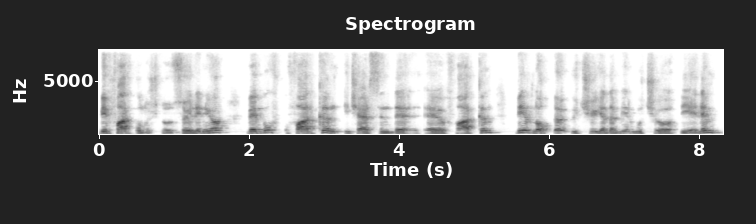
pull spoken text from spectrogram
bir fark oluştuğu söyleniyor ve bu farkın içerisinde e, farkın 1.3'ü ya da 1.5'u diyelim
